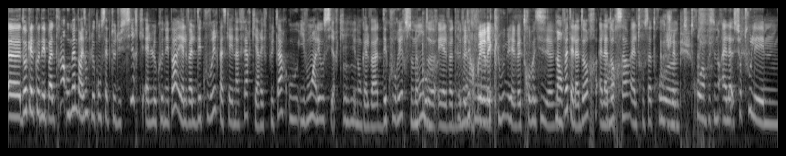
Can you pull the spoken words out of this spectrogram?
Euh, donc elle connaît pas le train, ou même par exemple le concept du cirque, elle le connaît pas et elle va le découvrir parce qu'il y a une affaire qui arrive plus tard où ils vont aller au cirque. Mhm. Et donc elle va découvrir ce La monde pauvre. et elle va Elle devenir va un découvrir les clowns et elle va être traumatisée à vie. Mais en fait, elle adore, elle adore Oh. ça. Elle trouve ça trop, Ah, euh, trop impressionnant. Elle a surtout les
